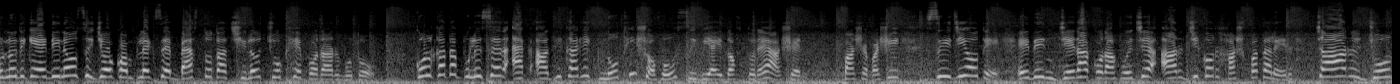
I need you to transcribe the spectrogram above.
অন্যদিকে এদিনেও সিজিও কমপ্লেক্সে ব্যস্ততা ছিল, চোখে পড়ার মতো। কলকাতা পুলিশের এক আধিকারিক নথি সহ সিবিআই দফতরে আসেন। পাশাপাশি সিজিওতে এদিন জেরা করা হয়েছে আরজিকর হাসপাতালের চার জন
